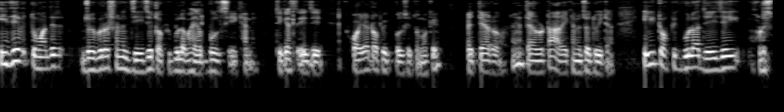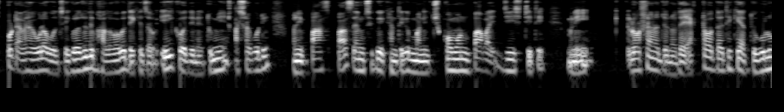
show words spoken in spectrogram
এই যে তোমাদের জৈব রসায়নের যে যে টপিকগুলো ভাইয়া বলছি এখানে, ঠিক আছে? এই যে কয়টা টপিক বলছি তোমাকে? তেরো হ্যাঁ তেরোটা আর এখানে হচ্ছে দুইটা। এই টপিকগুলো যেই যেই হটস্পট এলাকাগুলো বলছে, এগুলো যদি ভালোভাবে দেখে যাও, এই কয়দিনে তুমি আশা করি মানে পাঁচ পাঁচ এমসিকিউ এখান থেকে মানে কমন পাবাই জিএসটি তে মানে রসায়নের জন্য। তাই একটা অধ্যায় থেকে এতগুলো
